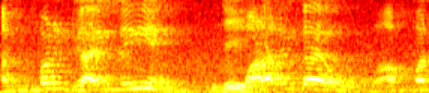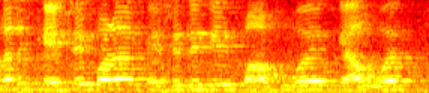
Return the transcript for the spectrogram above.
अनपढ़ जाहिल नहीं है? जी। पढ़ा लिखा है वो। आप पता नहीं कैसे पढ़ा है कैसे देखे पास हुआ है क्या हुआ है?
